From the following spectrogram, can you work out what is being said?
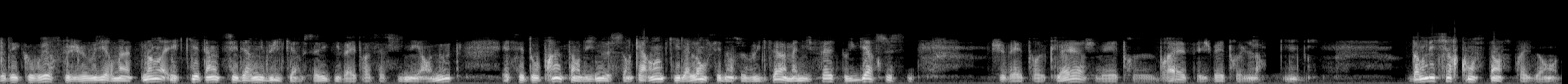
de découvrir ce que je vais vous dire maintenant et qui est un de ses derniers bulletins. Vous savez qu'il va être assassiné en août et c'est au printemps 1940 qu'il a lancé dans ce bulletin un manifeste où il y a ceci. Je vais être clair, je vais être bref et je vais être lent, il dit. Dans les circonstances présentes,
